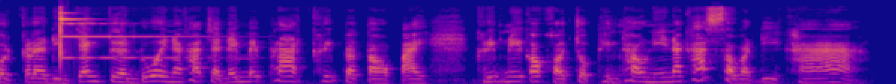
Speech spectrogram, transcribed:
กดกระดิ่งแจ้งเตือนด้วยนะคะ จะได้ไม่พลาดคลิปต่อๆไป คลิปนี้ก็ขอขอจบเพียงเท่านี้นะคะ สวัสดีค่ะ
